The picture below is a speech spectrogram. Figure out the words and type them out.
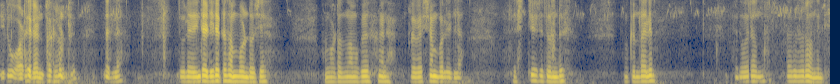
ഇത് ഓടെ അണ്ടർഗ്രൗണ്ട് ഇതല്ല. ഇതുപോലെ ഇതിന്റെ അടിയിലൊക്കെ സംഭവം ഉണ്ട്. പക്ഷേ അങ്ങോട്ടൊന്നും നമുക്ക് അങ്ങനെ പ്രവേശനം പോലെ ഇല്ല. ജസ്റ്റ് ഒരു ഇതുണ്ട്. നമുക്ക് എന്തായാലും ഇതുവരെ ഒന്ന് ദൂരം ഒന്നില്ലേ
